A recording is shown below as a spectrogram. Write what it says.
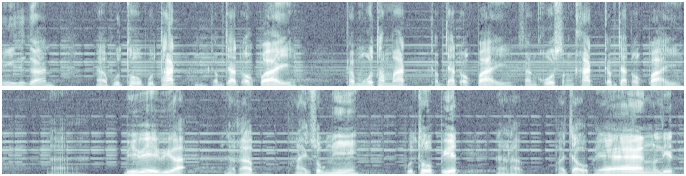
มีคือกันพุทโธพุทธัดกำจัดออกไปธรรมโมธรรมัดกำจัดออกไป สังโฆสังคัดกำจัดออกไปวิเววิวะนะครับให้ทรงนี้พุทโธปิดนะครับ พระเจ้าแพงฤทธิ์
